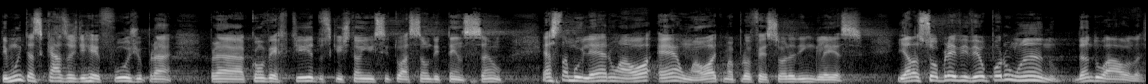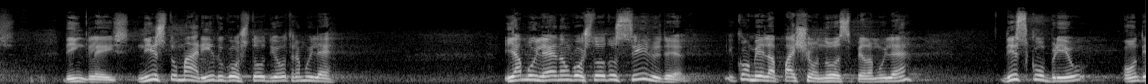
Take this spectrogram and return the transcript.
tem muitas casas de refúgio para convertidos que estão em situação de tensão. Esta mulher uma, é uma ótima professora de inglês. E ela sobreviveu por um ano dando aulas de inglês. Nisto o marido gostou de outra mulher. E a mulher não gostou dos filhos dele. E como ele apaixonou-se pela mulher, descobriu onde,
